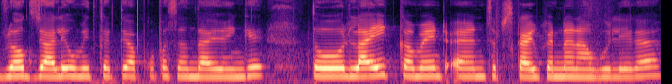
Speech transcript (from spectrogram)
व्लॉग्स डाले उम्मीद करती हूँ आपको पसंद आए होंगे। तो लाइक कमेंट एंड सब्सक्राइब करना ना भूलिएगा।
